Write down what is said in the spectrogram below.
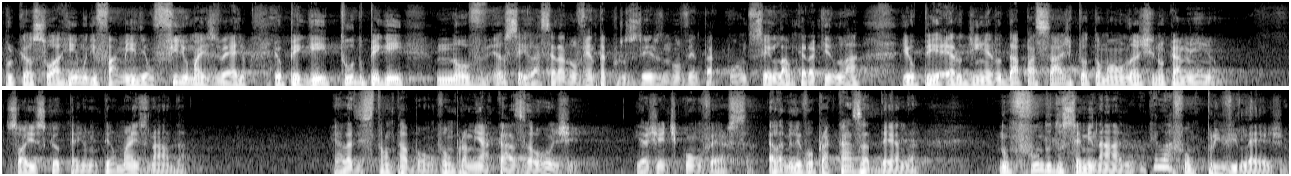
porque eu sou arrimo de família, o filho mais velho. Eu peguei tudo, peguei, eu sei lá se era 90 cruzeiros, 90 contos, sei lá o que era aquilo lá. Eu era o dinheiro da passagem para eu tomar um lanche no caminho. Só isso que eu tenho, não tenho mais nada. E ela disse: Então tá bom, vamos para minha casa hoje e a gente conversa. Ela me levou para a casa dela, no fundo do seminário. Aquilo lá foi um privilégio.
